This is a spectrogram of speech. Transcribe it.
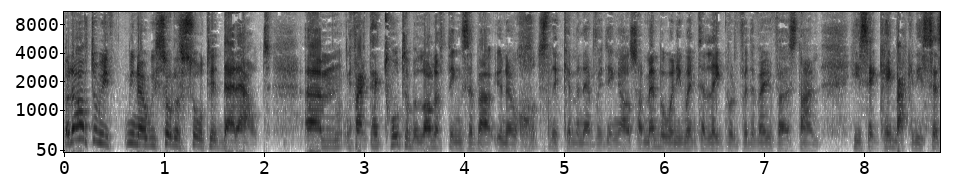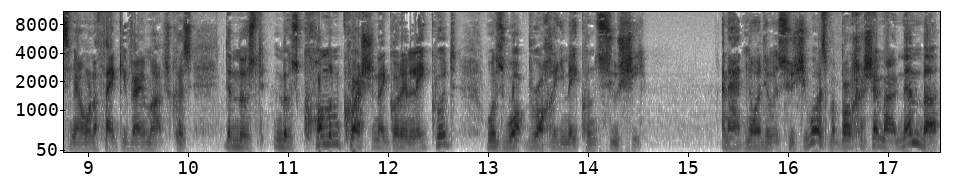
But after we, you know, we sort of sorted that out. Um, in fact, I taught him a lot of things about, you know, chutznikim and everything else. I remember when he went to Lakewood for the very first time, he said, came back and he says to me, I want to thank you very much because the most, most common question I got in Lakewood was what bracha you make on sushi and I had no idea what sushi was. But Baruch Hashem, I remember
